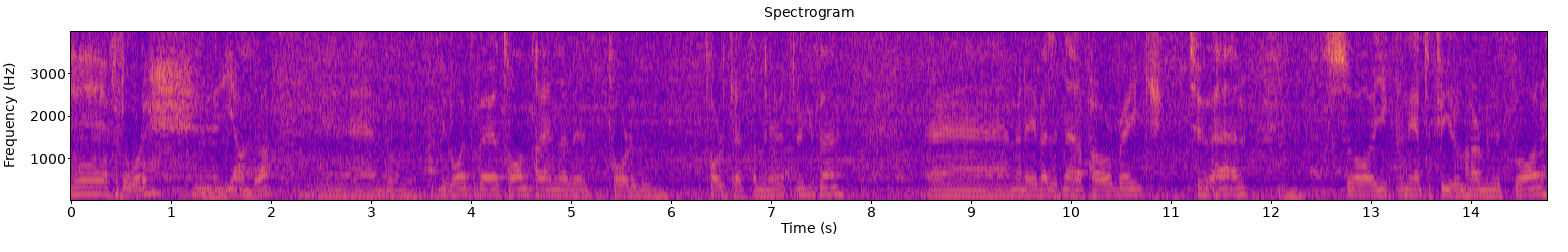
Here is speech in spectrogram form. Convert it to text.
eh, för dålig eh, i andra. Eh, vi var ju på väg att ta en time över 12 12-13 minuter ungefär. Eh, men det är väldigt nära powerbreak, tyvärr. Så gick det ner till 4,5 minuter kvar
